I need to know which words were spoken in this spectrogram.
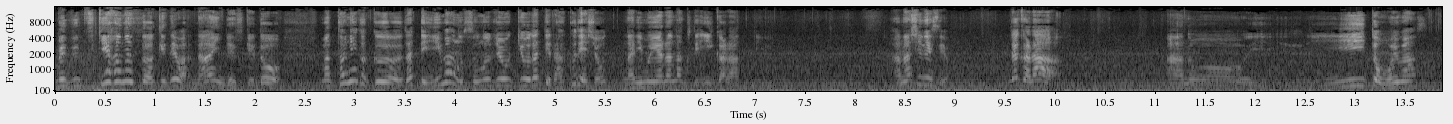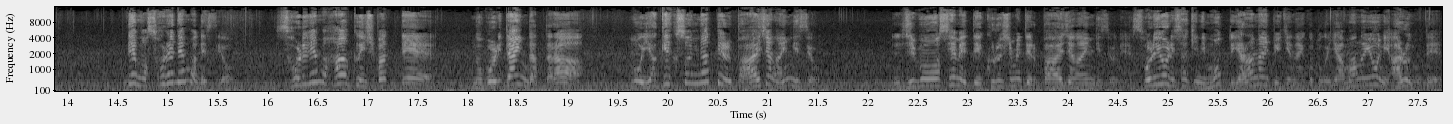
別に突き放すわけではないんですけど、まあ、とにかくだって今のその状況だって楽でしょ。何もやらなくていいからっていう。話ですよ。だからあのいいと思います。でもそれでもですよ。それでも歯食いしばって登りたいんだったらもうやけくそになってる場合じゃないんですよ。自分を責めて苦しめてる場合じゃないんですよね。それより先にもっとやらないといけないことが山のようにあるので。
